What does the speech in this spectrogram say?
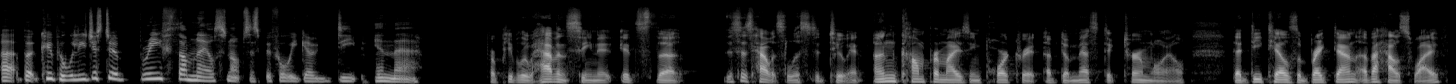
Uh, but Cooper, will you just do a brief thumbnail synopsis before we go deep in there? For people who haven't seen it, it's the this is how it's listed too an uncompromising portrait of domestic turmoil that details the breakdown of a housewife,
